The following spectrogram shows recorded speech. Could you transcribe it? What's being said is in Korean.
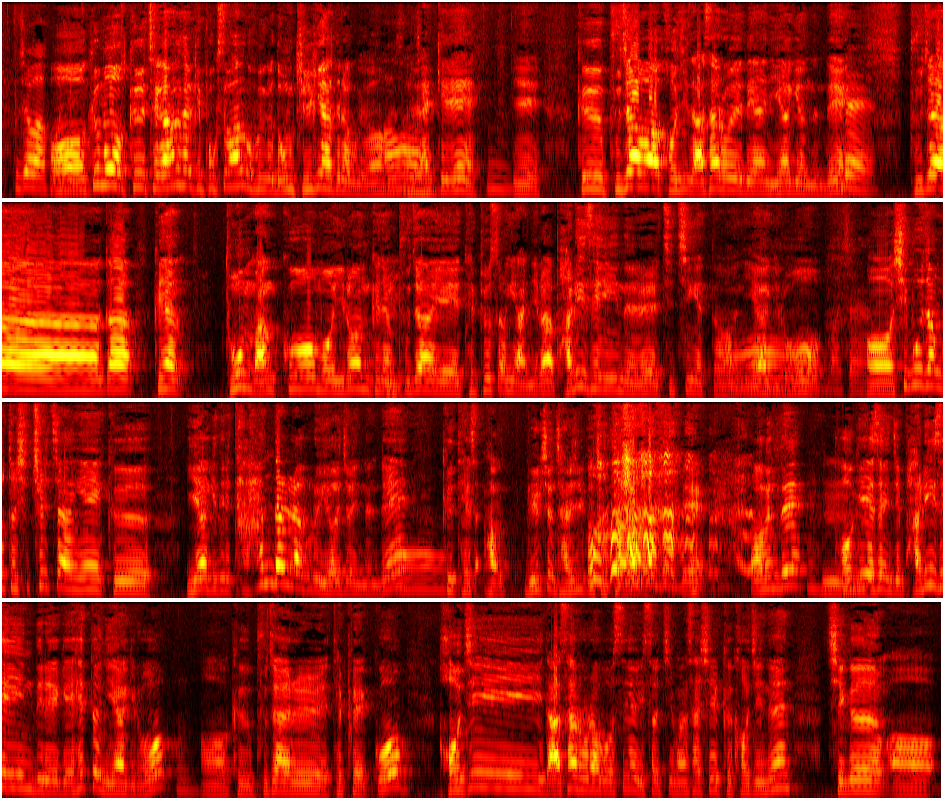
부자와 권 어, 그 뭐, 그 제가 항상 이렇게 복습하는 거 보니까 너무 길게 하더라고요. 그래서 어. 짧게. 예. 그 부자와 거지 나사로에 대한 이야기였는데, 네. 부자가 그냥 돈 많고 뭐 이런 그냥 부자의 대표성이 아니라 바리새인을 지칭했던 어, 이야기로 맞아요. 어 15장부터 17장의 그 이야기들이 다 한 단락으로 이어져 있는데 어. 그 대사 아 리액션 잘해주니까 좋다. 예. 어 근데 거기에서 이제 바리새인들에게 했던 이야기로 어 그 부자를 대표했고 거지 나사로라고 쓰여 있었지만 사실 그 거지는 지금 어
